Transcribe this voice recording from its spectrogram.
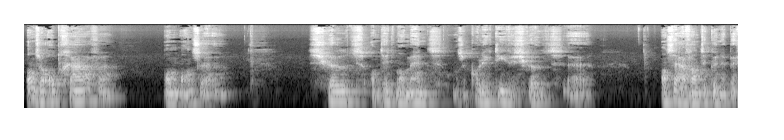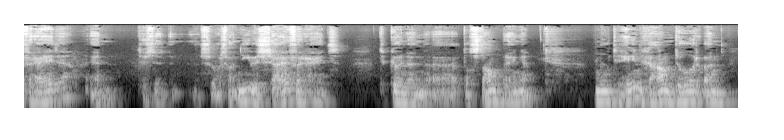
onze opgave om onze schuld op dit moment, onze collectieve schuld, ons daarvan te kunnen bevrijden en dus een soort van nieuwe zuiverheid te kunnen uh, tot stand brengen, moet heen gaan door een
